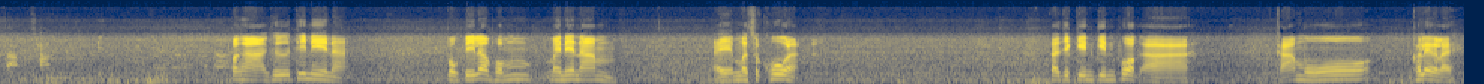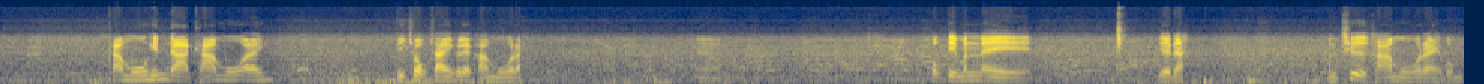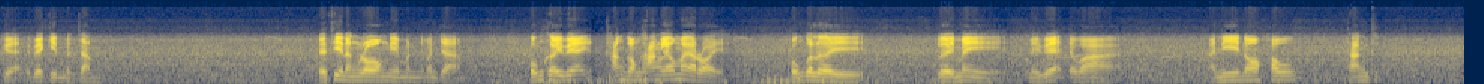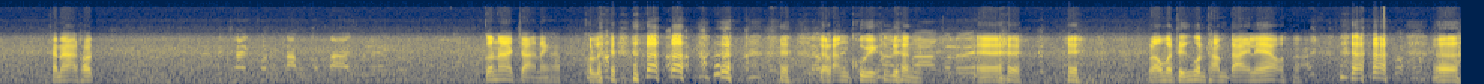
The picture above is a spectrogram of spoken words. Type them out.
สามชั้นปัญหาคือที่นี่น่ะ ปกติแล้วผมไม่แนะนำไอ้เมื่อสักครู่น่ะ ถ้าจะกินกินพวกอ่า ขาหมูเขาเรียกอะไร ขาหมูหินดาดขาหมูอะไร ที่โชคชัยเขาเรียกขาหมูอะไรปกติมันในเดี๋ยวนะ มันชื่อขาหมูอะไร ผมแกะไปกินประจำแต่ที่นางรองเนี่ยมันมันจะ ผมเคยแวะครั้งสองครั้งแล้วไม่อร่อย ผมก็เลยเลยไม่ ไม่แวะ แต่ว่า อันนี้เนาะเขาทางคณะเขาไม่ใช่คนตำเขาตายไปแล้วเหรอก็น่าจะนะครับ ก็เลยแล้วกำลังคุยกันเรื่องมาก็เลยเออเรามาถึงคนทำตายแล้ว เออ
